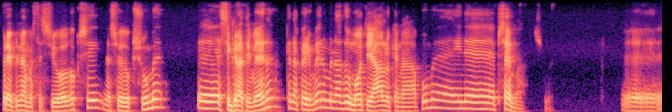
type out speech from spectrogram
πρέπει να είμαστε αισιόδοξοι, να αισιοδοξούμε ε, συγκρατημένα και να περιμένουμε να δούμε ό,τι άλλο και να πούμε είναι ψέμα. Ε,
